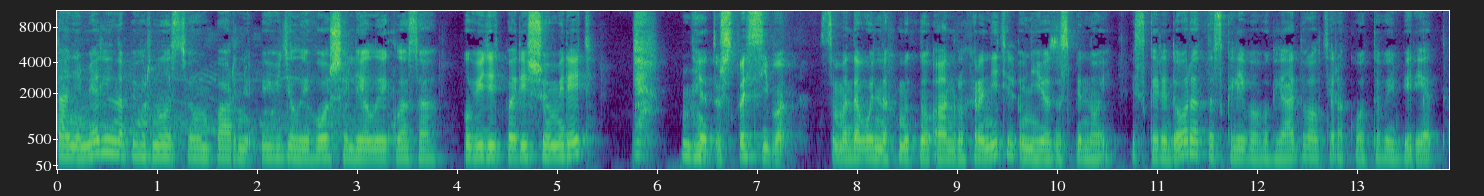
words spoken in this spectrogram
Таня медленно повернулась к своему парню и увидела его ошалелые глаза. «Увидеть Париж и умереть? Нет уж, спасибо». Самодовольно хмыкнул ангел-хранитель у нее за спиной. Из коридора тоскливо выглядывал терракотовый берет.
